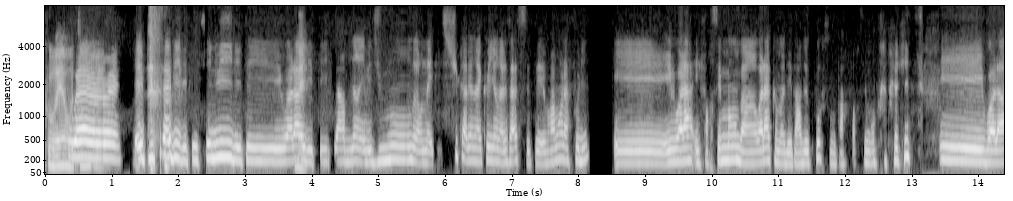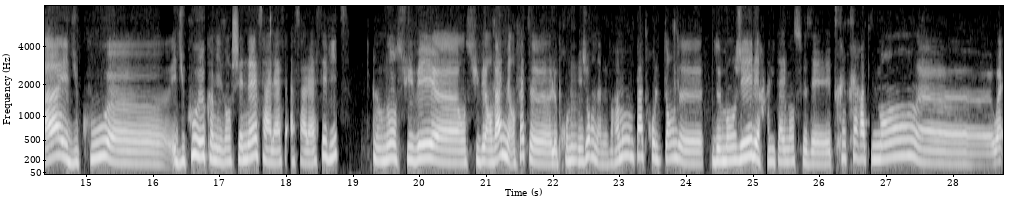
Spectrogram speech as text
courir autant. Ouais, ouais, Et puis Seb, il était chez lui, il était, voilà, il était hyper bien, il y avait du monde, on a été super bien accueillis en Alsace, c'était vraiment la folie. Et, voilà, et forcément, ben voilà, comme un départ de course, on part forcément très très vite. Et voilà, et du coup, euh, et du coup, eux, comme ils enchaînaient, ça allait, ça allait assez vite. Donc nous, on suivait, euh, on suivait en van, mais en fait, euh, le premier jour, on n'avait vraiment pas trop le temps de, de, manger. Les ravitaillements se faisaient très très rapidement. ouais,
